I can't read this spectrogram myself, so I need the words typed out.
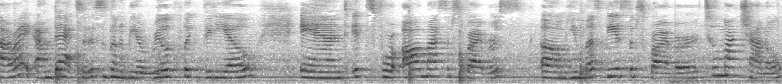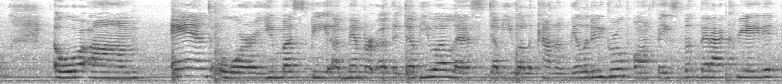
all right i'm back. So this is going to be a real quick video and it's for all my subscribers. Um, you must be a subscriber to my channel or um, and or you must be a member of the WLS WL accountability group on Facebook that I created.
